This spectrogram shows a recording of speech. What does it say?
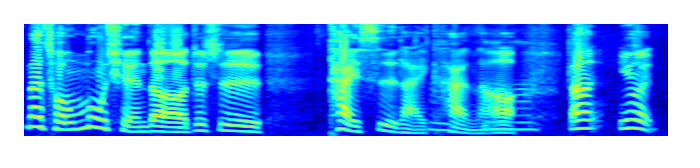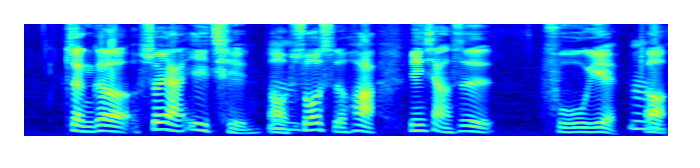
那从目前的就是态势来看了哦，当然因为整个虽然疫情哦，说实话影响是服务业哦，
